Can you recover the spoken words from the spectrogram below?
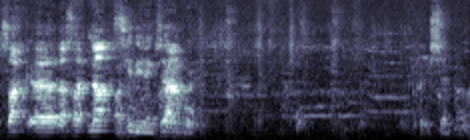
It's like uh, that's like nuts. I'll give you an example. Pretty simple.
